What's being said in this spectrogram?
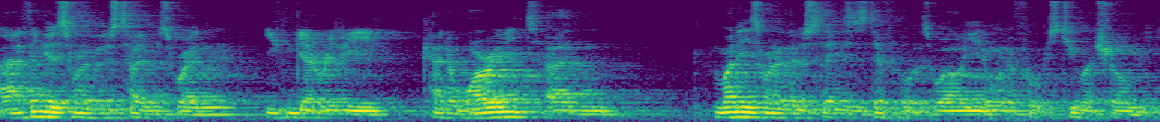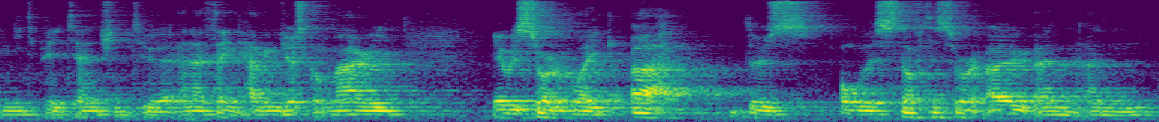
I think it's one of those times when you can get really kind of worried and money is one of those things that's difficult as well. You don't want to focus too much on it. You need to pay attention to it. And I think having just got married, it was sort of like, ah, there's all this stuff to sort out and, and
